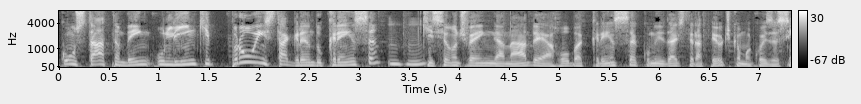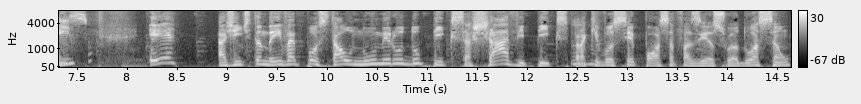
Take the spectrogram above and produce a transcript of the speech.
constar também o link pro Instagram do Crença, Uhum. que se eu não tiver enganado é arroba Crença Comunidade Terapêutica, uma coisa assim. Isso. E a gente também vai postar o número do Pix, a chave Pix, para que você possa fazer a sua doação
